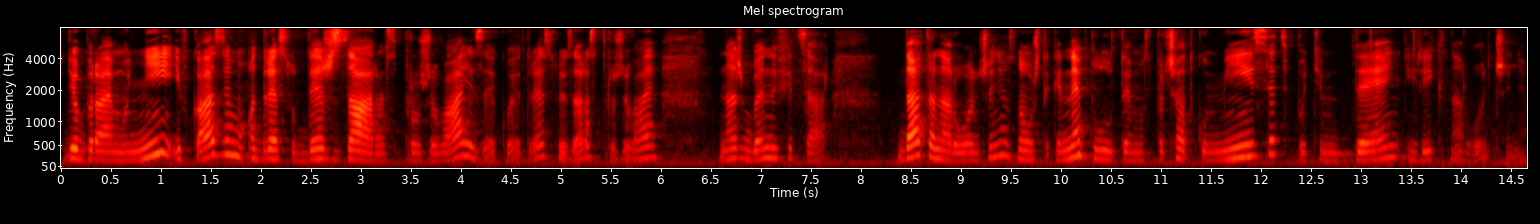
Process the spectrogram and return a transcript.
Тоді обираємо ні і вказуємо адресу, де ж зараз проживає, за якою адресою зараз проживає наш бенефіціар. Дата народження, знову ж таки, не плутаємо спочатку місяць, потім день і рік народження.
